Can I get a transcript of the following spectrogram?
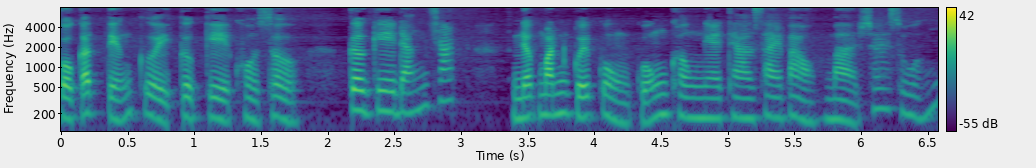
Cô cất tiếng cười cực kỳ khổ sở, cực kỳ đáng chát, nước mắt cuối cùng cũng không nghe theo sai bảo mà rơi xuống.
